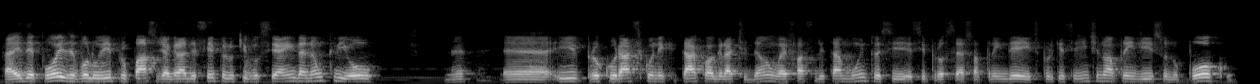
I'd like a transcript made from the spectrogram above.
Para aí depois evoluir para o passo de agradecer pelo que você ainda não criou, né? É, e procurar se conectar com a gratidão vai facilitar muito esse, esse processo, aprender isso, porque se a gente não aprende isso no pouco,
